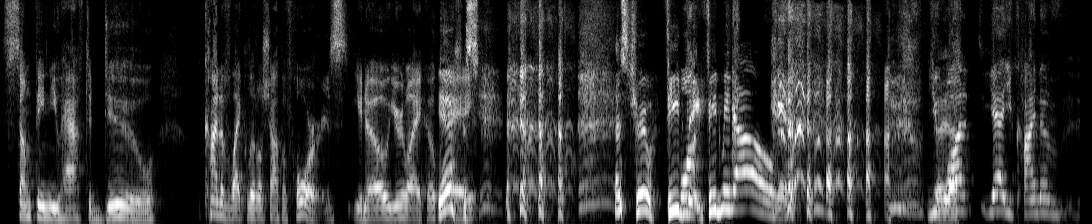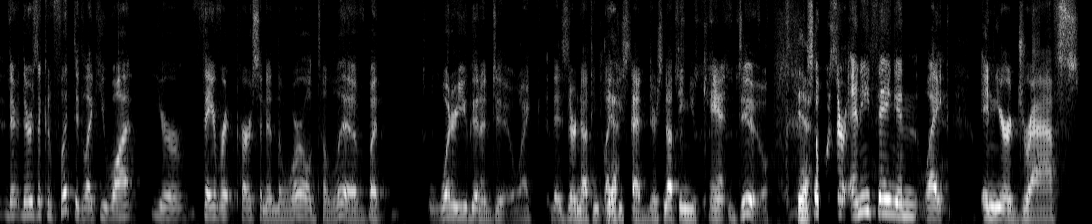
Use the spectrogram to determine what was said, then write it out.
something you have to do kind of like little shop of horrors you know? You're like okay. Yes. that's true. Feed want- me feed me now. You want yeah you kind of there, there's a conflicted like you want your favorite person in the world to live but what are you going to do like is there nothing like yeah. you said there's nothing you can't do yeah. so was there anything in like in your drafts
